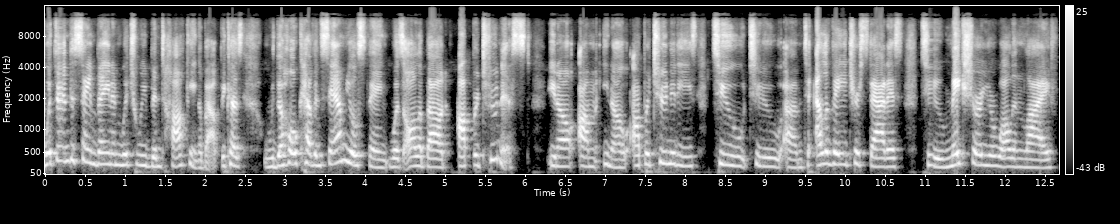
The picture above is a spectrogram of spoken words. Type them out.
within the same vein in which we've been talking about because the whole Kevin Samuels thing was all about opportunist you know um you know opportunities to to um, to elevate your status to make sure you're well in life.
